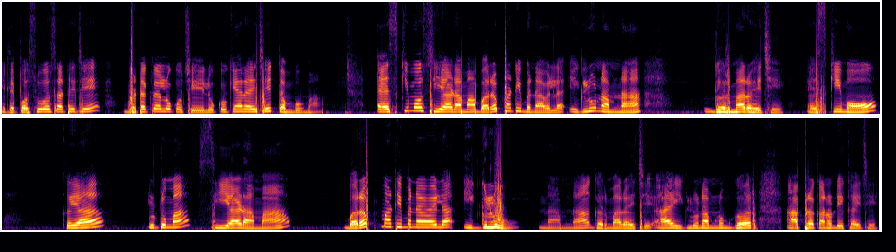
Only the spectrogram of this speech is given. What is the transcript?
એટલે પશુઓ સાથે જે ભટકતા લોકો છે, એ લોકો ક્યાં રહે છે? તંબુમાં. એસ્કિમો શિયાળામાં બરફમાંથી બનાવેલા ઇગ્લુ નામના ઘરમાં રહે છે. એસ્કિમો કયા ઋતુમાં? શિયાળામાં બરફમાંથી બનાવેલા ઇગ્લુ નામના ઘરમાં રહે છે. આ ઈગલું નામનું ઘર આ પ્રકારનું દેખાય છે.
